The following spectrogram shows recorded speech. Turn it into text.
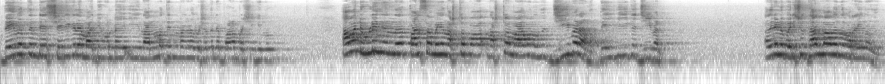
ദൈവത്തിന്റെ ശരികളെ മാറ്റിക്കൊണ്ട് ഈ നന്മ തിന്മകളെ വിഷത്തിന്റെ പണം ഭക്ഷിക്കുന്നു. അവന്റെ ഉള്ളിൽ നിന്ന് തത്സമയം നഷ്ടമാ നഷ്ടമാകുന്നത് ജീവനാണ് ദൈവീക ജീവൻ. അതിനാണ് പരിശുദ്ധാത്മാവ് എന്ന് പറയുന്നത്.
